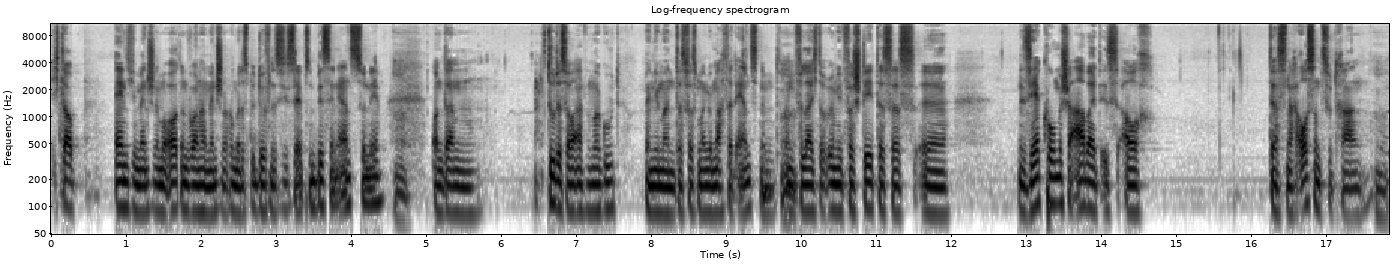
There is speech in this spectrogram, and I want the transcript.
ich glaube, ähnlich wie Menschen immer Ort und wollen, haben Menschen auch immer das Bedürfnis, sich selbst ein bisschen ernst zu nehmen. Mhm. Und dann tut das auch einfach mal gut, wenn jemand das, was man gemacht hat, ernst nimmt mhm. und vielleicht auch irgendwie versteht, dass das äh, eine sehr komische Arbeit ist, auch das nach außen zu tragen mhm.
